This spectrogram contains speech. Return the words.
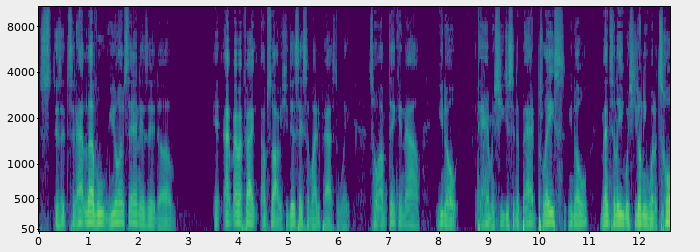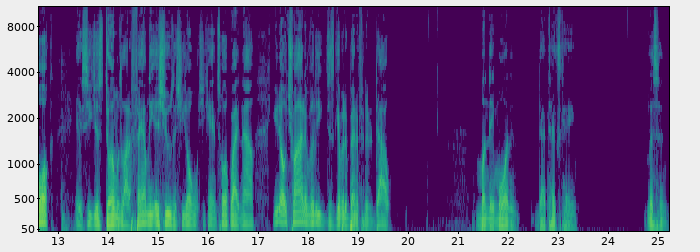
is it to that level? You know what I'm saying? Is it? Um, it, matter of fact, I'm sorry. She did say somebody passed away. So I'm thinking now. You know, damn, is she just in a bad place, you know, mentally, where she don't even want to talk? Is she just dealing with a lot of family issues and she don't she can't talk right now? You know, trying to really just give her the benefit of the doubt. Monday morning, that text came. Listen,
